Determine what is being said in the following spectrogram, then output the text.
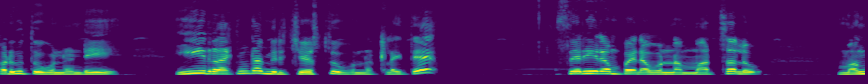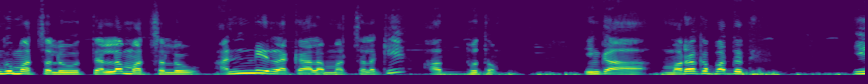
కడుగుతూ ఉండండి. ఈ రకంగా మీరు చేస్తూ ఉన్నట్లయితే శరీరం పైన ఉన్న మచ్చలు మంగు మచ్చలు తెల్ల మచ్చలు అన్ని రకాల మచ్చలకి అద్భుతం. ఇంకా మరొక పద్ధతి ఈ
